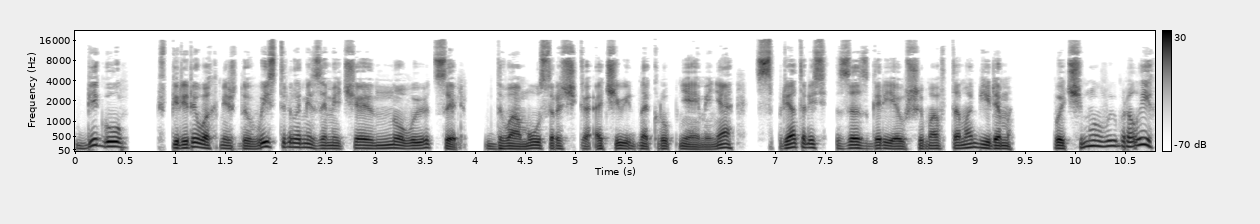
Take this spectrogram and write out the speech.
Бегу, в перерывах между выстрелами замечаю новую цель. Два мусорщика, очевидно крупнее меня, спрятались за сгоревшим автомобилем. Почему выбрал их?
